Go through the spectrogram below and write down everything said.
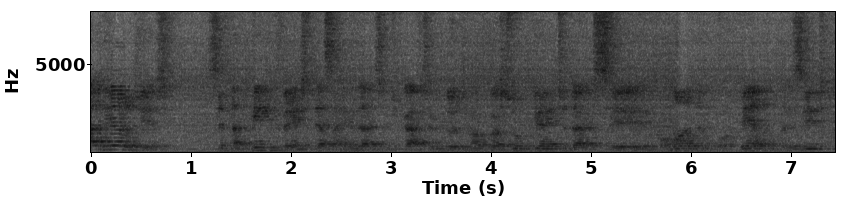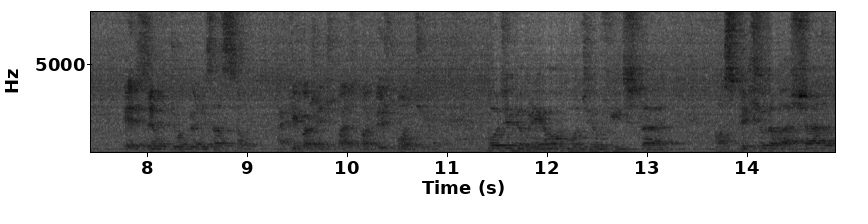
Adriano Dias, você está bem diferente dessa realidade do Sindicato de Servidores de Nova Iguaçu, porque a entidade que você comanda, coordena, preside, é exemplo de organização. Aqui com a gente mais uma vez, bom dia. Bom dia, Gabriel. Bom dia, ouvintes da nosso perfil da Baixada.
